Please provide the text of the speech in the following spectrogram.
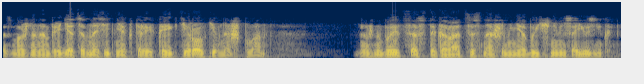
Возможно, нам придется вносить некоторые корректировки в наш план. Нужно будет состыковаться с нашими необычными союзниками.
